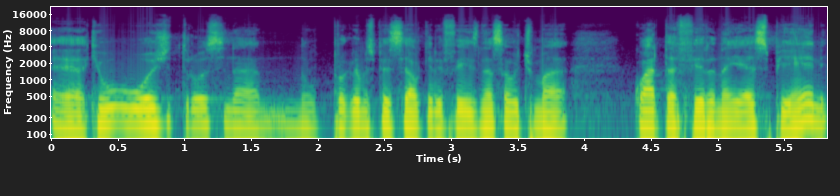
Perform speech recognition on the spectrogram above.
é, que o Hoje trouxe na, no programa especial que ele fez nessa última quarta-feira na ESPN,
